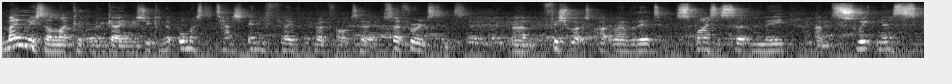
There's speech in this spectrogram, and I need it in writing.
the main reason I like cooking with game is you can almost attach any flavour profile to it. So for instance, um, fish works quite well with it, spices certainly, um, sweetness,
